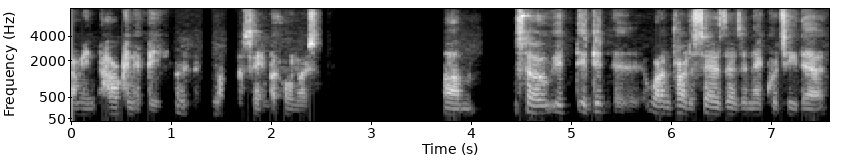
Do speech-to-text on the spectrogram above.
I mean, how can it be? Not the same, but almost. Um, so it, it did. Uh, what I'm trying to say is there's inequity there,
